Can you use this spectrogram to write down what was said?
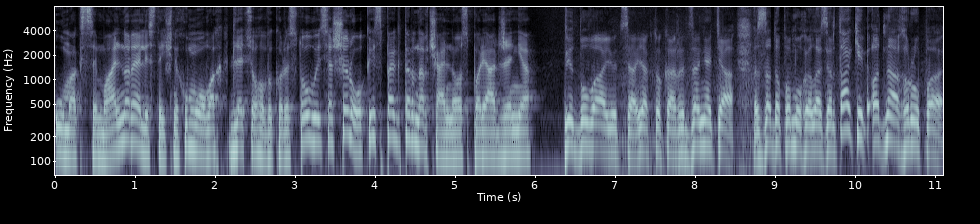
у максимально реалістичних умовах. Для цього використовується широкий спектр навчального спорядження. Відбуваються, як то кажуть, заняття за допомогою лазертаків. Одна група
